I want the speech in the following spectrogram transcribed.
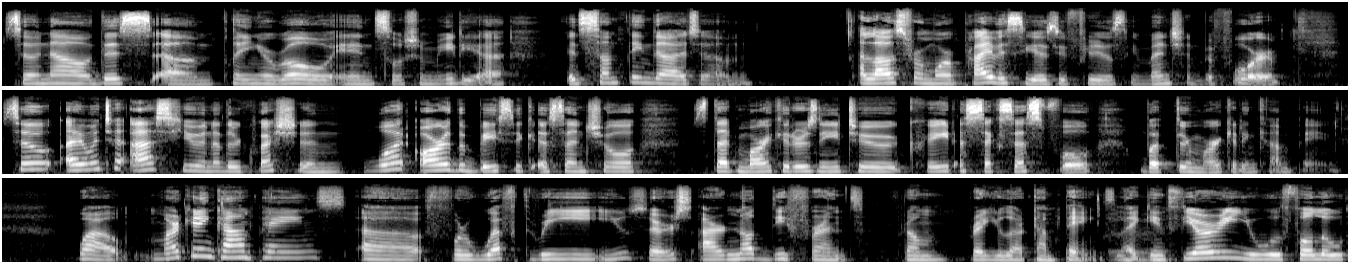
So now this um, playing a role in social media, it's something that um, allows for more privacy, as you previously mentioned before. So I want to ask you another question. What are the basic essentials that marketers need to create a successful Web3 marketing campaign? Wow, marketing campaigns uh, for Web3 users are not different from regular campaigns. Mm-hmm. Like in theory, you will follow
